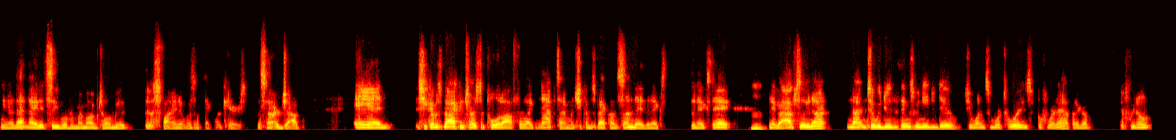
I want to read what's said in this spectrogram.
you know, that night at sleepover. My mom told me it, it was fine. It wasn't like who cares? That's not her job. And she comes back and tries to pull it off for like nap time when she comes back on Sunday the next the next day. Hmm. And I go, absolutely not. Not until we do the things we need to do. She wanted some more toys before nap. And I go, if we don't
